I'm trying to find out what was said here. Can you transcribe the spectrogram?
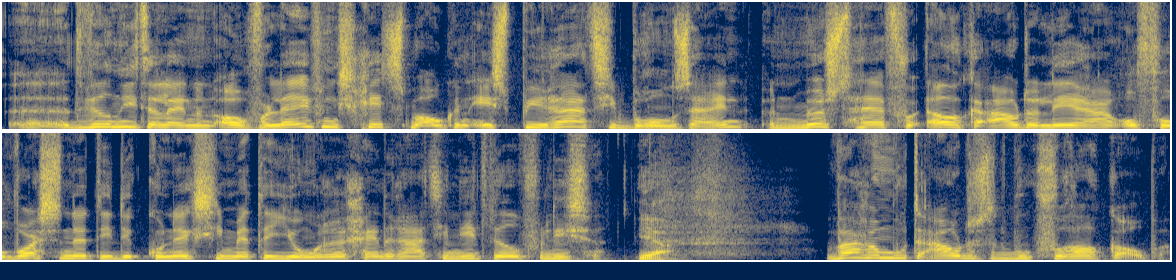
eh, het wil niet alleen een overlevingsgids, maar ook een inspiratiebron zijn. Een must-have voor elke ouder, leraar of volwassene die de connectie met de jongere generatie niet wil verliezen. Ja. Waarom moeten ouders het boek vooral kopen?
